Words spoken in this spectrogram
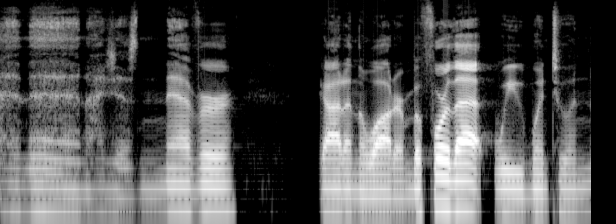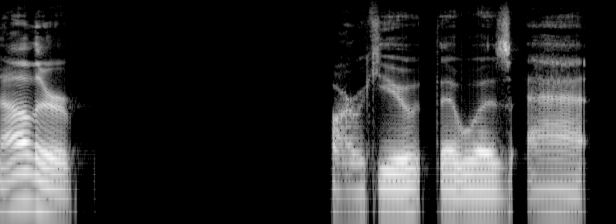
and then I just never got in the water. And before that, we went to another barbecue that was at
